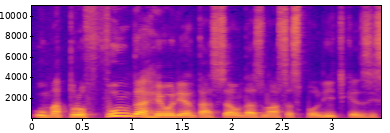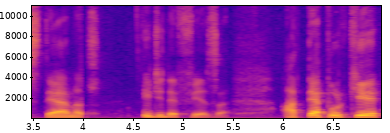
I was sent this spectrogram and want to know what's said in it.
uma profunda reorientação das nossas políticas externas e de defesa. Até porque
